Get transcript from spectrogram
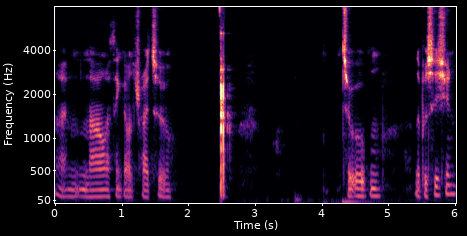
and now I think I'll try to to open the position.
